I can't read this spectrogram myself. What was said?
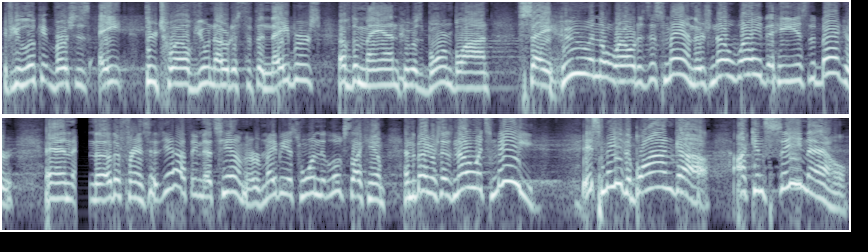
If you look at verses 8 through 12, you'll notice that the neighbors of the man who was born blind say, Who in the world is this man? There's no way that he is the beggar. And the other friend says, Yeah, I think that's him. Or maybe it's one that looks like him. And the beggar says, No, it's me. It's me, the blind guy. I can see now.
